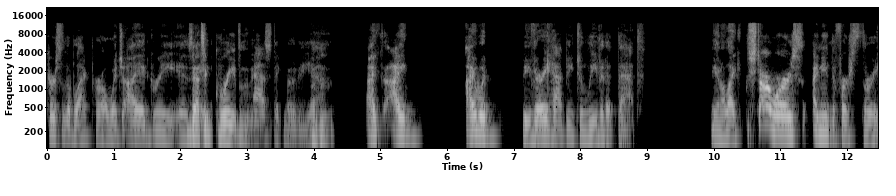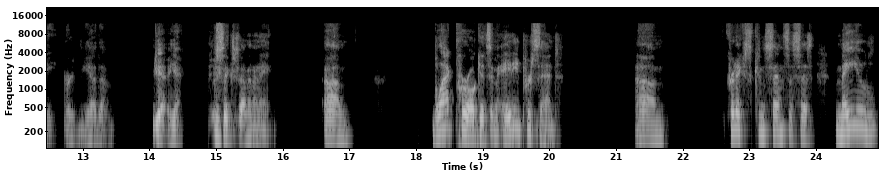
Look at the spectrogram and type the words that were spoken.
Curse of the Black Pearl, which I agree is that's a, a great movie, fantastic movie. Yeah, mm-hmm. I I I would be very happy to leave it at that. You know, like Star Wars, I need the first three, or yeah, the yeah, yeah, six, seven, and eight. Um, Black Pearl gets an eighty percent. Um, critics consensus says may you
